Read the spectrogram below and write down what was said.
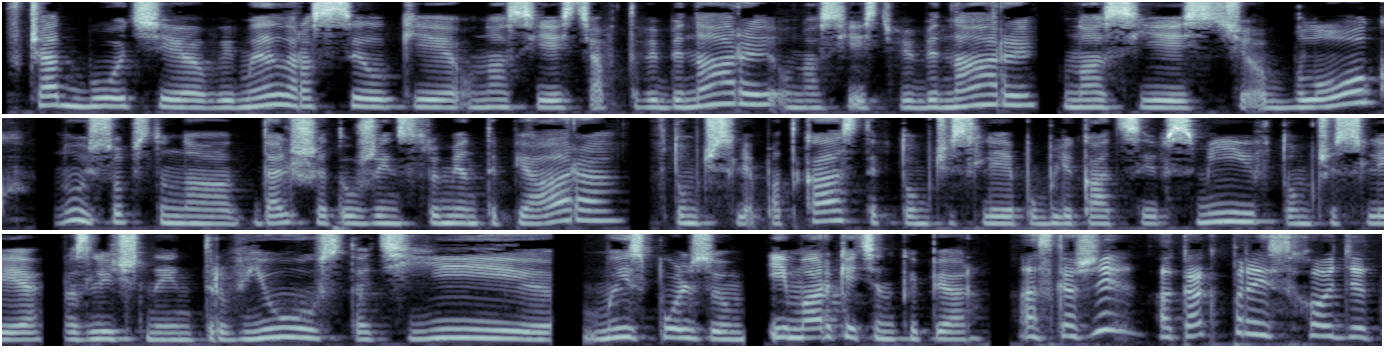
в чат-боте, в email рассылке. У нас есть автовебинары, у нас есть вебинары, у нас есть блог, ну и, собственно, дальше это уже инструменты пиара, в том числе подкасты, в том числе публикации в СМИ, в том числе различные интервью, статьи. Мы используем и маркетинг, и пиар. А скажи, а как происходит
